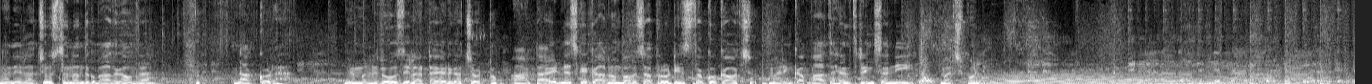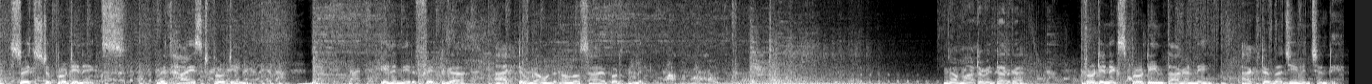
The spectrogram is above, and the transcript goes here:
నన్ను ఇలా చూస్తున్నందుకు బాధగా ఉందా? నాకు కూడా. మిమ్మల్ని రోజు ఇలా టైర్డ్గా చూడటం. ఆ టైర్డ్నెస్కి కారణం బహుశా ప్రోటీన్స్ తక్కువ కావచ్చు. మరి ఇంకా పాత హెల్త్ డ్రింక్స్ అన్ని మర్చిపోండి. Switch to protein X with highest protein ఇది మీరు ఫిట్గా యాక్టివ్గా ఉండడంలో సహాయపడుతుంది. నా మాట వింటారుగా? ప్రోటీన్ ఎక్స్ ప్రోటీన్ తాగండి యాక్టివ్గా జీవించండి.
